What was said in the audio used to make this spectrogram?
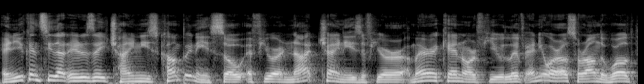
And you can see that it is a Chinese company. So if you are not Chinese, if you're American, or if you live anywhere else around the world,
